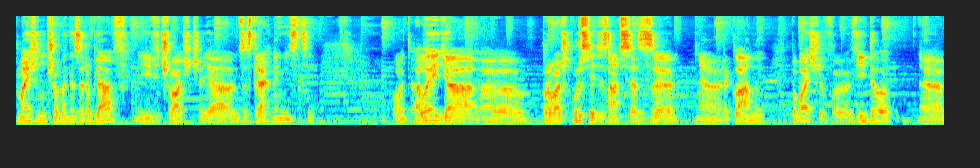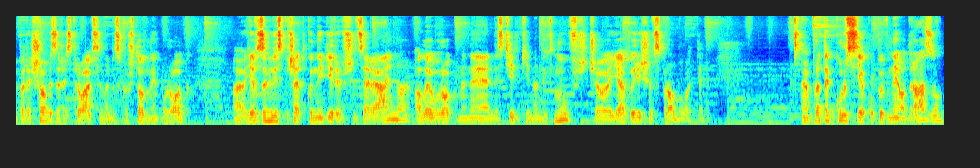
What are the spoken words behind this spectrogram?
майже нічого не заробляв і відчував, що я застряг на місці. От, але я е, про ваш курс я дізнався з е, реклами, побачив е, відео, е, перейшов і зареєструвався на безкоштовний урок. Е, я взагалі спочатку не вірив, що це реально, але урок мене настільки надихнув, що я вирішив спробувати. Е, Проте курс я купив не одразу.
